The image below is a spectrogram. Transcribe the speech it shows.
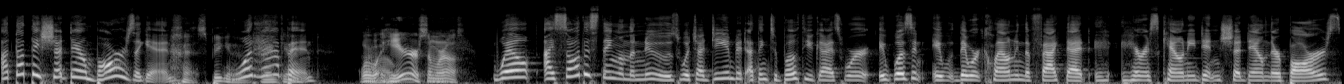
i thought they shut down bars again. Speaking of what drinking, happened? Or what, here or somewhere else? Well, I saw this thing on the news, which I DM'd it, I think, to both you guys, where it wasn't, it, they were clowning the fact that Harris County didn't shut down their bars,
